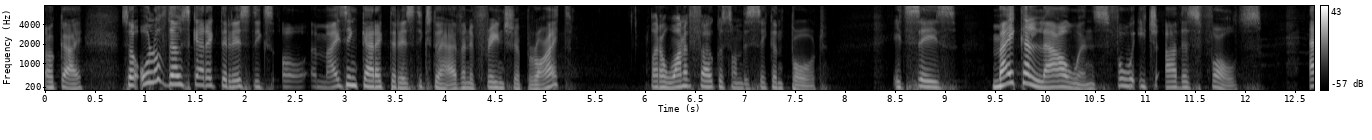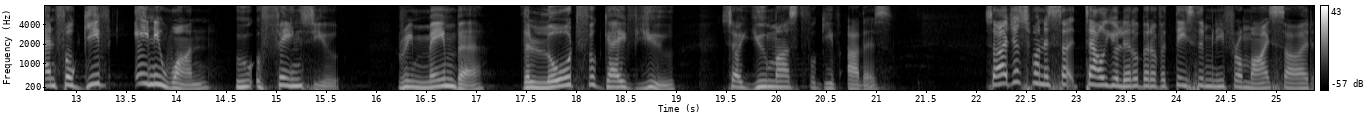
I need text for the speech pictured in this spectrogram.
Okay, so all of those characteristics are amazing characteristics to have in a friendship, right? But I want to focus on the second part. It says, make allowance for each other's faults and forgive anyone who offends you. Remember, the Lord forgave you, so you must forgive others. So I just want to tell you a little bit of a testimony from my side.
